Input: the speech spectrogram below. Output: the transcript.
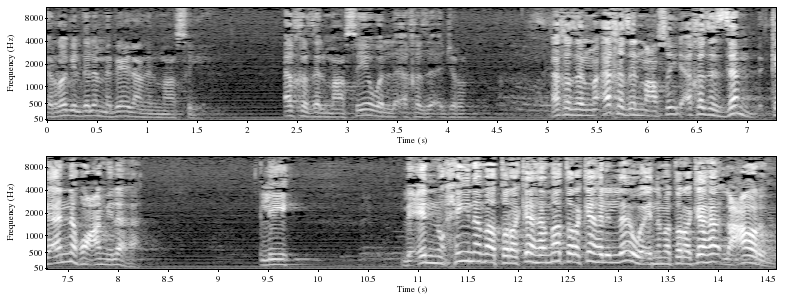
الراجل ده لما بعد عن المعصية أخذ المعصية ولا أخذ أجره؟ أخذ الم... أخذ المعصية أخذ الذنب كأنه عملها. ليه؟ لأنه حينما تركها ما تركها لله وإنما تركها لعارض.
